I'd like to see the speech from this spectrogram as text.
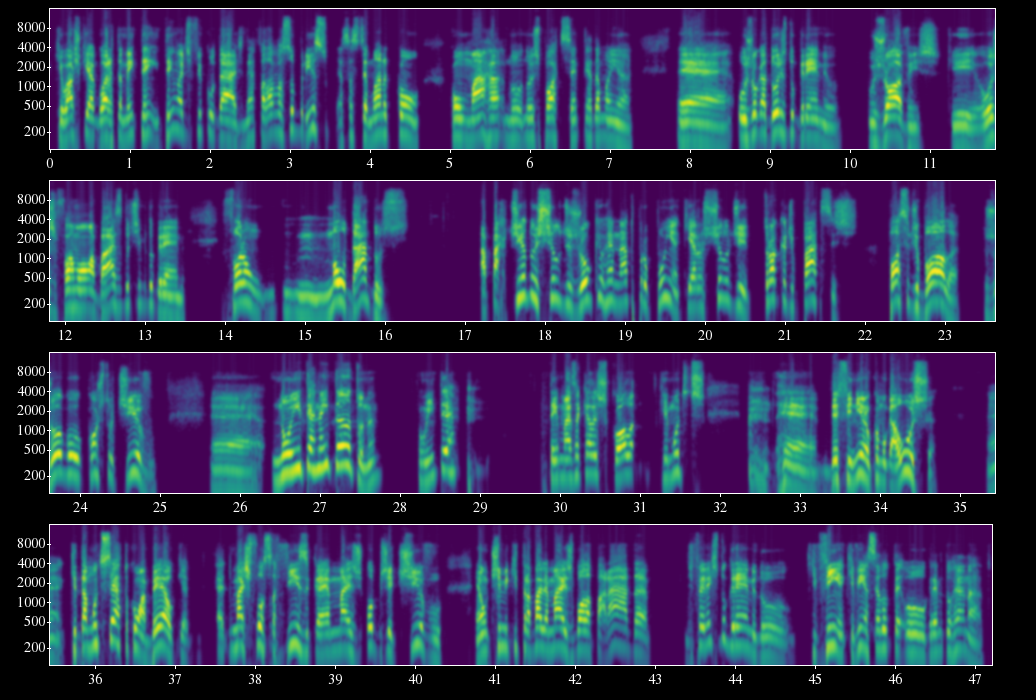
que eu acho que agora também tem, tem uma dificuldade, né? Falava sobre isso essa semana com, com o Marra no, no Sport Center da manhã. É, os jogadores do Grêmio os jovens que hoje formam a base do time do Grêmio foram moldados a partir do estilo de jogo que o Renato propunha, que era um estilo de troca de passes, posse de bola, jogo construtivo. É, no Inter, nem tanto, né? O Inter tem mais aquela escola que muitos é, definiram como gaúcha, né, que dá muito certo com o Abel, que é mais força física, é mais objetivo, é um time que trabalha mais bola parada, diferente do Grêmio, do que vinha, que vinha sendo o, Grêmio do Renato.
